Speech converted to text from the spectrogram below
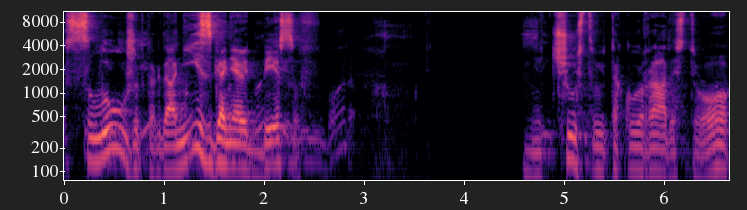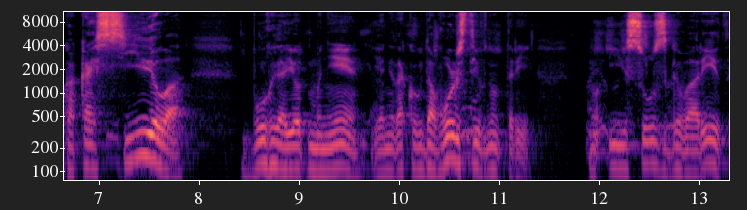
служат, когда они изгоняют бесов – я чувствую такую радость. О, какая сила Бог дает мне. Я не такое удовольствие внутри. Но Иисус говорит,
